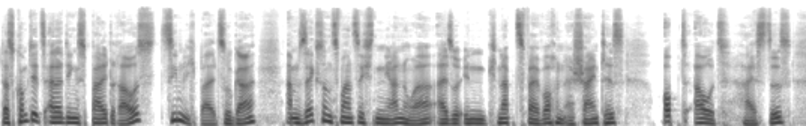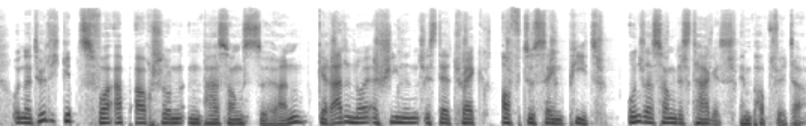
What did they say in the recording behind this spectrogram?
Das kommt jetzt allerdings bald raus, ziemlich bald sogar. Am 26. Januar, also in knapp zwei Wochen, erscheint es. Opt Out heißt es. Und natürlich gibt's vorab auch schon ein paar Songs zu hören. Gerade neu erschienen ist der Track Off to St. Pete. Unser Song des Tages im Popfilter.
